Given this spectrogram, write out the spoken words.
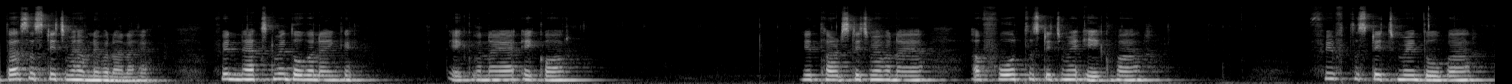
दस स्टिच में हमने बनाना है। फिर नेक्स्ट में दो बनाएँगे। एक बनाया, एक और। ये थर्ड स्टिच में बनाया। अब फोर्थ स्टिच में एक बार। फिफ्थ स्टिच में दो बार।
